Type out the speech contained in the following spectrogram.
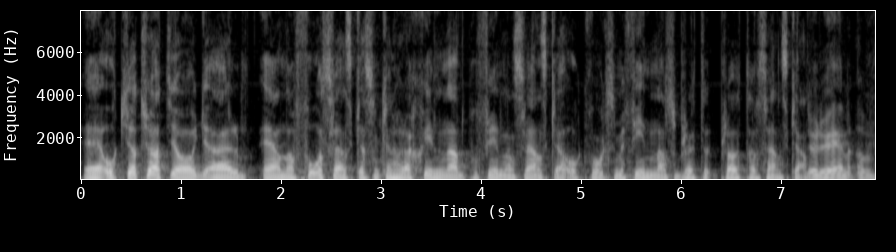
Eh, och jag tror att jag är en av få svenskar som kan höra skillnad på finlandssvenska och folk som är finnar som pratar, pratar svenska. du är en av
